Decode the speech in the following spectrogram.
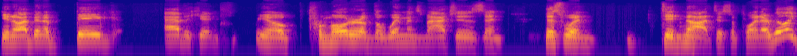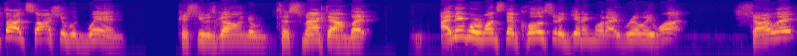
you know, I've been a big advocate, you know, promoter of the women's matches, and this one did not disappoint. I really thought Sasha would win because she was going to, to SmackDown, but I think we're one step closer to getting what I really want. Charlotte,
